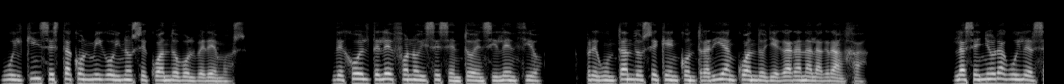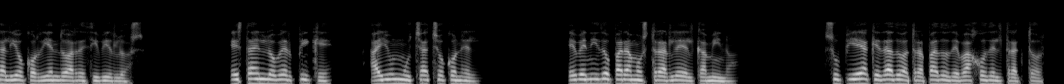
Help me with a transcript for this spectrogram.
Wilkins está conmigo y no sé cuándo volveremos. Dejó el teléfono y se sentó en silencio, preguntándose qué encontrarían cuando llegaran a la granja. La señora Wheeler salió corriendo a recibirlos. Está en Lover Pique, hay un muchacho con él. He venido para mostrarle el camino. Su pie ha quedado atrapado debajo del tractor.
